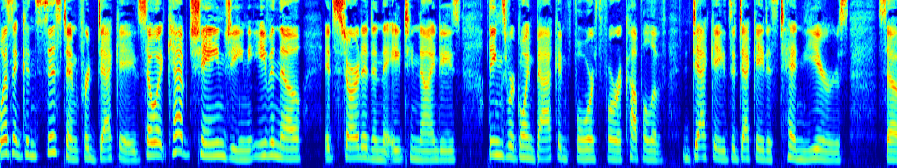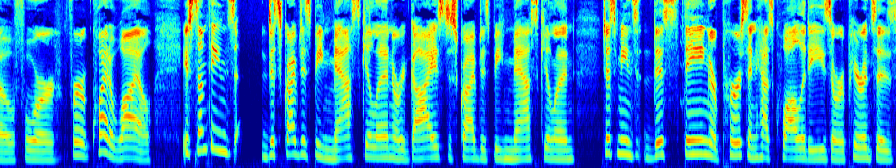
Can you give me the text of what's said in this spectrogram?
wasn't consistent for decades. So it kept changing, even though it started in the 1890s. Things were going back and forth for a couple of decades. A decade is 10 years. So for, for quite a while. If something's described as being masculine or a guy is described as being masculine, just means this thing or person has qualities or appearances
